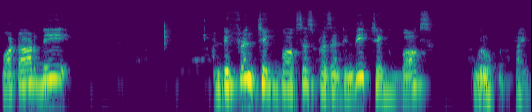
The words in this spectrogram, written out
what are the different checkboxes present in the checkbox group. Fine.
